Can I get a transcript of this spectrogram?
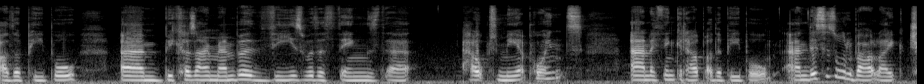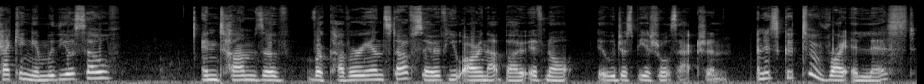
other people um, because I remember these were the things that helped me at points and I think it helped other people. And this is all about like checking in with yourself in terms of recovery and stuff. So if you are in that boat, if not, it will just be a short section. And it's good to write a list.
